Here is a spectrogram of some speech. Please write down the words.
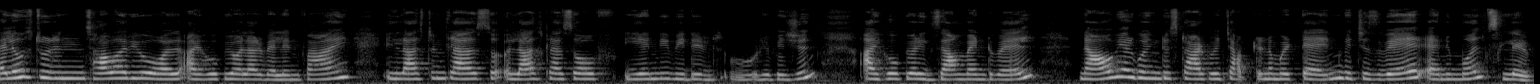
Hello students, how are you all? I hope you all are well and fine. In last in class, last class of ENV we did revision. I hope your exam went well. Now we are going to start with chapter number 10 which is where animals live.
